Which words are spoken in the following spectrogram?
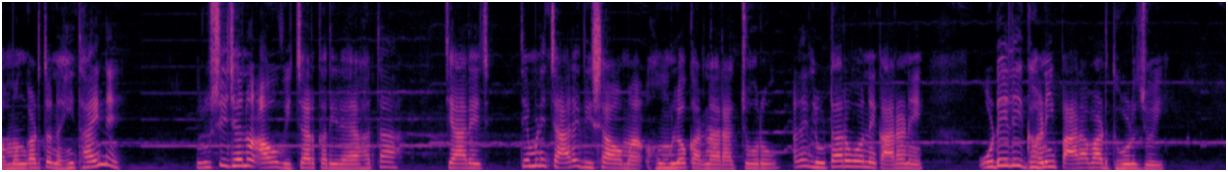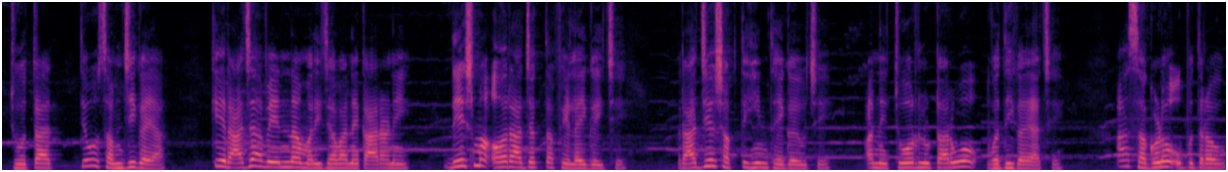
અમંગળ તો નહીં થાય ને? ઋષિજનો આવો વિચાર કરી રહ્યા હતા. ત્યારે જ તેમણે ચારે દિશાઓમાં હુમલો કરનારા ચોરો અને લૂંટારુઓને કારણે ઉડેલી ઘણી પારાવાળ ધૂળ જોઈ. જોતાં તેઓ સમજી ગયા કે રાજા વેનના મરી જવાને કારણે દેશમાં અરાજકતા ફેલાઈ ગઈ છે. રાજ્ય શક્તિહીન થઈ ગયું છે અને ચોર લૂંટારુઓ વધી ગયા છે. આ સઘળો ઉપદ્રવ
